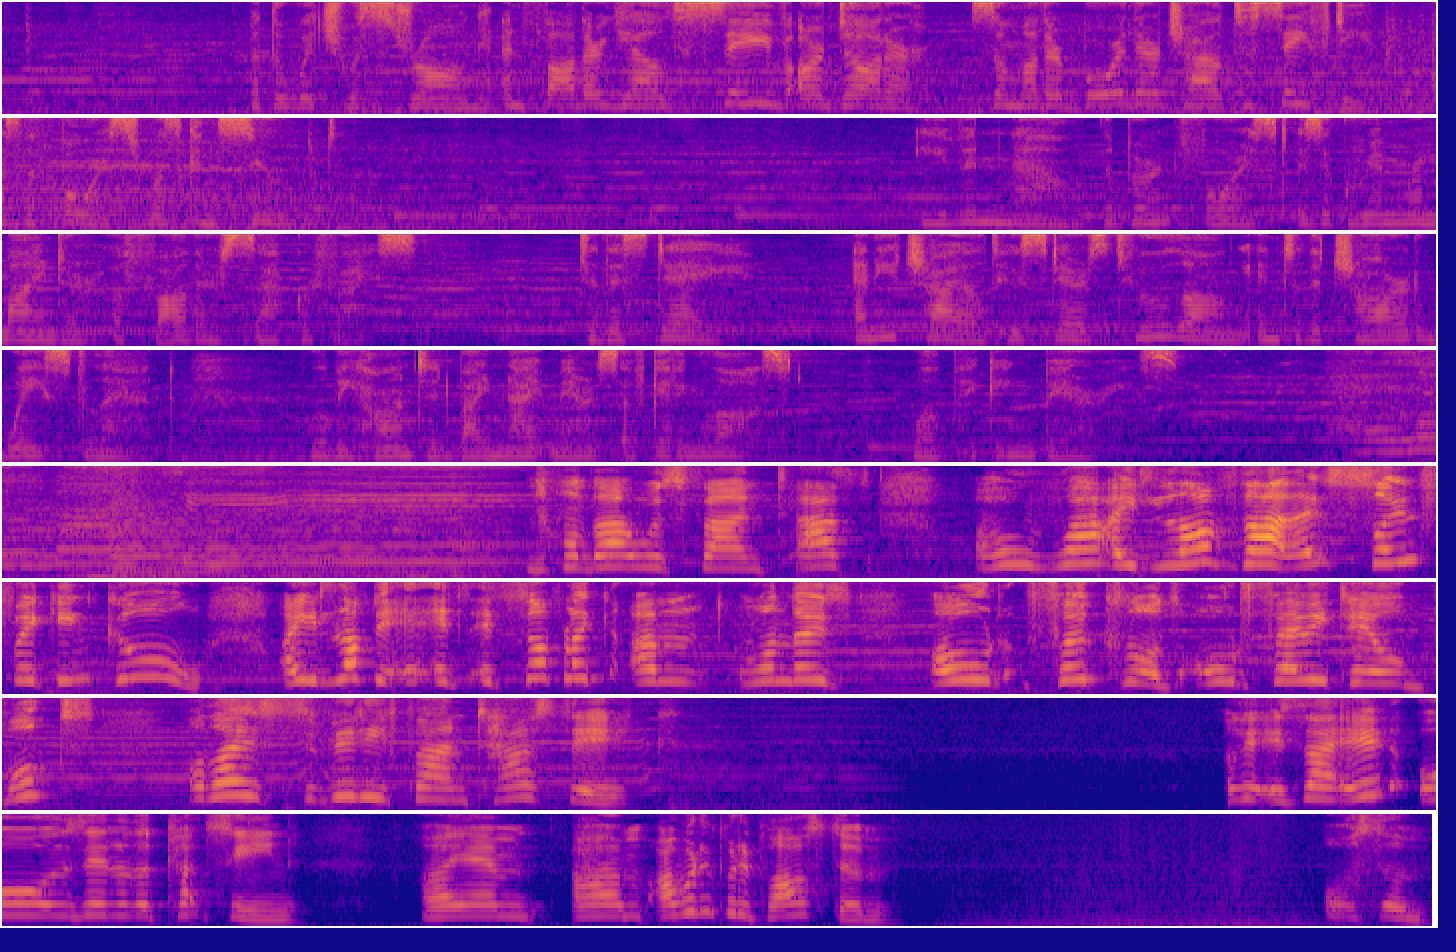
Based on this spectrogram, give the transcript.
But the witch was strong, and Father yelled, Save our daughter! So Mother bore their child to safety as the forest was consumed. Even now, the burnt forest is a grim reminder of Father's sacrifice. To this day, any child who stares too long into the charred wasteland will be haunted by nightmares of getting lost while picking berries. Oh, that was fantastic. Oh wow, I love that. That's so freaking cool. I loved it. it it's it's sort of like um one of those old folklores, old fairy tale books. Oh, that is really fantastic. Okay, is that it, or is there another cutscene? I am um I wouldn't put it past them. Awesome.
